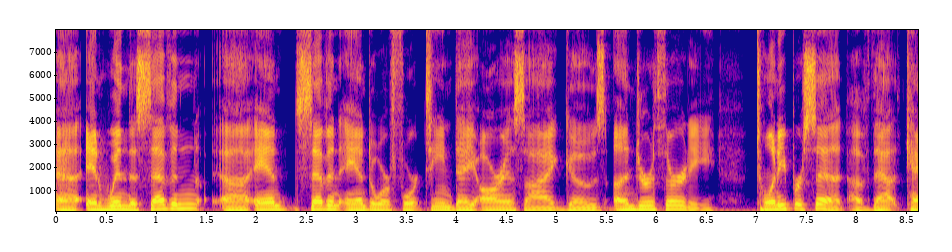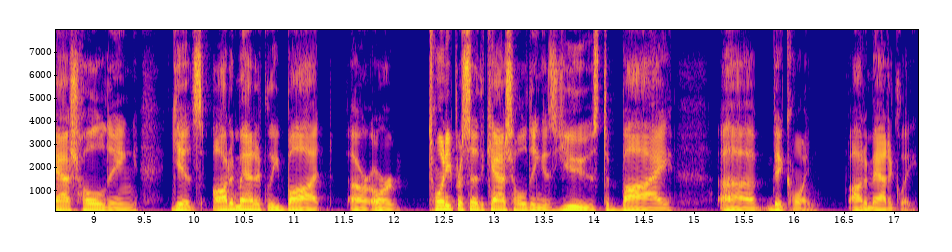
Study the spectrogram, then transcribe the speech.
Uh, and when the seven uh, and seven and or 14 day RSI goes under 30, 20% of that cash holding gets automatically bought or, or 20% of the cash holding is used to buy uh, Bitcoin automatically.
